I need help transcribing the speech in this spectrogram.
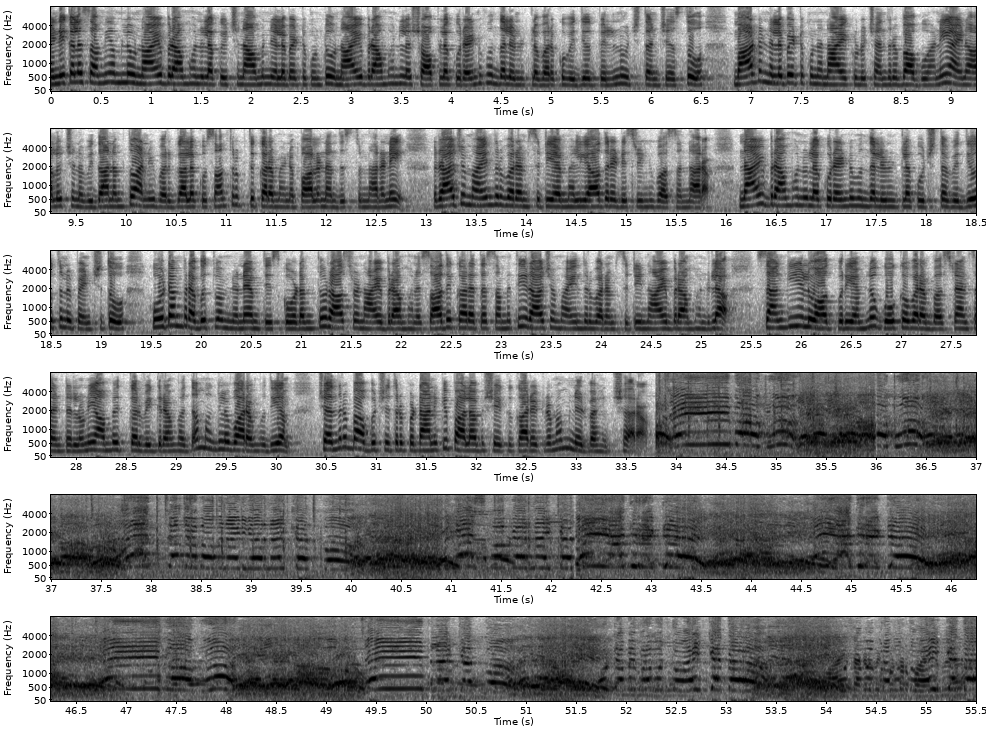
ఎన్నికల సమయంలో నాయ బ్రాహ్మణులకు ఇచ్చిన హామీ నిలబెట్టుకుంటూ నాయ బ్రాహ్మణుల షాపులకు రెండు వందల యూనిట్ల వరకు విద్యుత్ బిల్లును ఉచితం చేస్తూ మాట నిలబెట్టుకున్న నాయకుడు చంద్రబాబు అని ఆయన ఆలోచన విధానంతో అన్ని వర్గాలకు సంతృప్తికరమైన పాలన అందిస్తున్నారని రాజమహేంద్రవరం సిటీ ఎమ్మెల్యే ఆదిరెడ్డి శ్రీనివాస్ అన్నారు. నాయ బ్రాహ్మణులకు రెండు వందల యూనిట్లకు ఉచిత విద్యుత్తును పెంచుతూ కూటమి ప్రభుత్వం నిర్ణయం తీసుకోవడంతో రాష్ట్ర నాయ బ్రాహ్మణ సాధికారత సమితి రాజమహేంద్రవరం సిటీ నాయ బ్రాహ్మణుల సంఘీయులు ఆధ్వర్యంలో గోకవరం బస్టాండ్ సెంటర్లోని అంబేద్కర్ విగ్రహం వద్ద మంగళవారం ఉదయం చంద్రబాబు చిత్రపటానికి పాలాభిషేక కార్యక్రమం నిర్వహించారు. చంద్రబాబు నాయుడు గారి నాయకత్వం వికాస్ బాబు గారి నాయకత్వం జై ఆదిరెడ్డి జై ఆదిరెడ్డి జై బాబు జై నాయకత్వం కూటమి ప్రభుత్వం ఐక్యత కూటమి ప్రభుత్వం ఐక్యత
